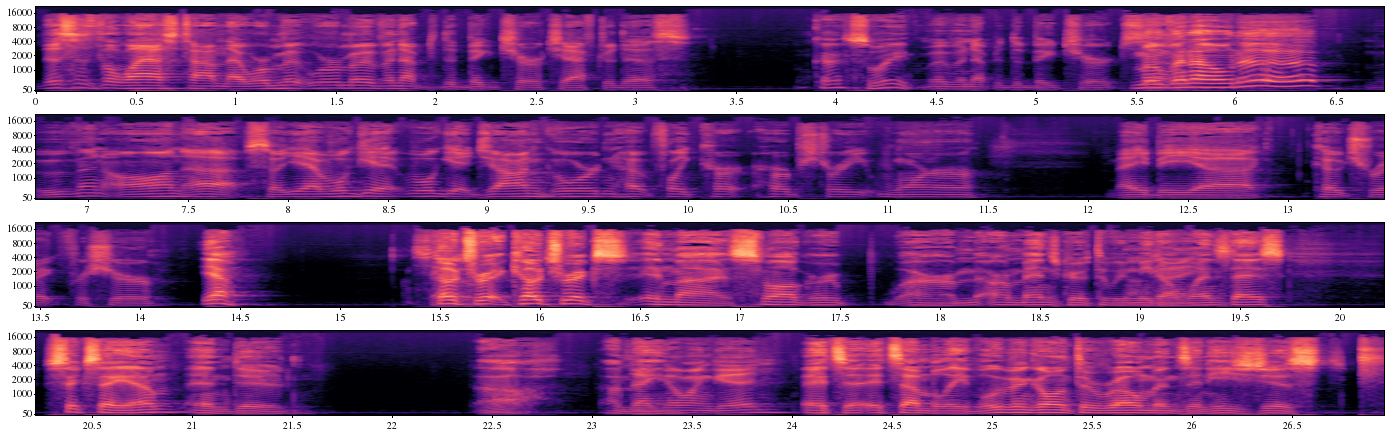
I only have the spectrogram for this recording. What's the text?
this is the last time that we're mo- we're moving up to the big church after this. Okay, sweet. Moving up to the big church. So, Moving on up. moving on up. So yeah, we'll get we'll get Jon Gordon, hopefully Kurt Herbstreit, Warner, maybe uh, Coach Rick for sure. Yeah. So, Coach Rick, Coach Rick's in my small group, our, our men's group that we meet on Wednesdays, 6 a.m. And dude, oh, I is that mean, going good? it's a, it's unbelievable. We've been going through Romans, and he's just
